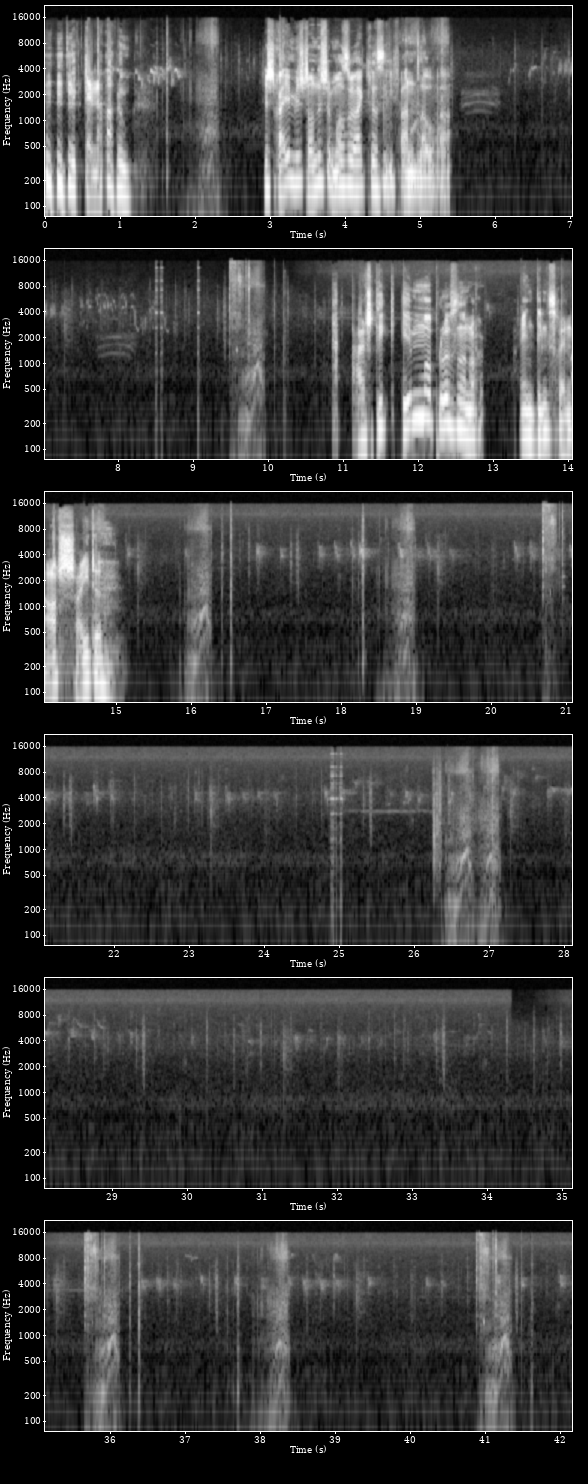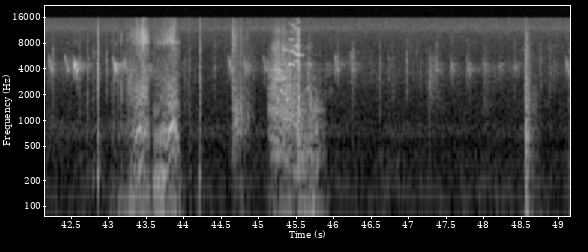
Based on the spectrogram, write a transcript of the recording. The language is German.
Keine Ahnung. Ich schreie mich doch nicht immer so aggressiv an, Laura. Ah, ich krieg immer bloß nur noch ein Dings rein. Ach, Scheide.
